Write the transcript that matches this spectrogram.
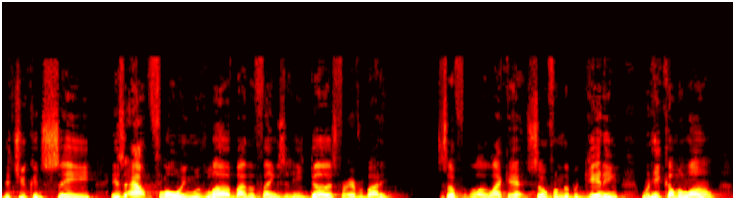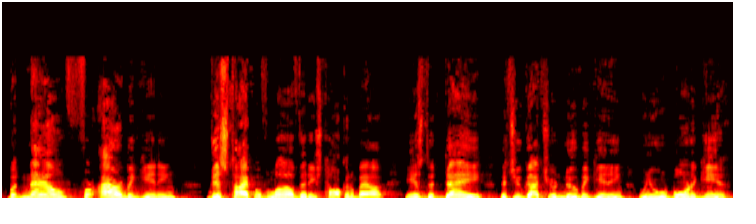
that you can see is outflowing with love by the things that he does for everybody. So like that. So from the beginning, when he come along, but now for our beginning, this type of love that he's talking about is the day that you got your new beginning when you were born again.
